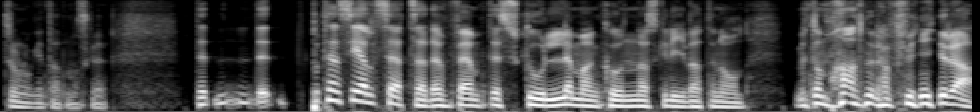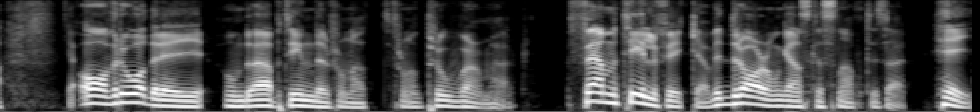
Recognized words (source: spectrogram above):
tror nog inte att man ska det, det, potentiellt sett så här, den femte skulle man kunna skriva till någon, men de andra fyra, jag avråder dig om du är på Tinder från att, från att prova de här. Fem till fick jag, vi drar dem ganska snabbt till så här. Hej,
